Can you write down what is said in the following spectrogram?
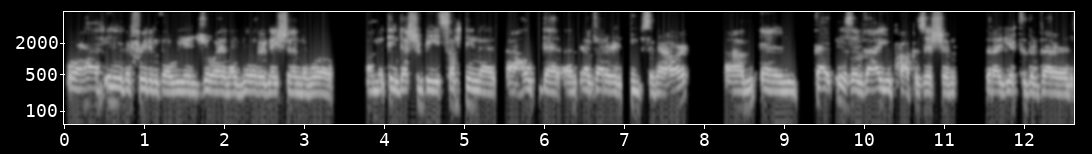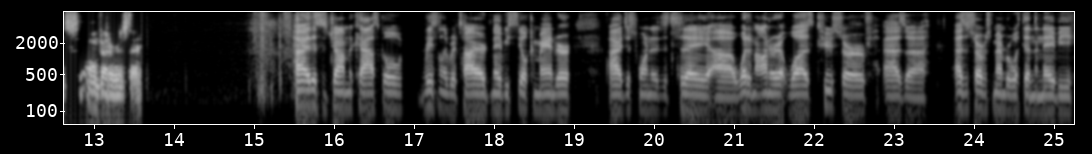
or have any of the freedoms that we enjoy like no other nation in the world. Um, I think that should be something that I hope that a, a veteran keeps in their heart. Um, and that is a value proposition that I give to the veterans on Veterans Day. Hi, this is Jon Macaskill, recently retired Navy SEAL commander. I just wanted to say uh, what an honor it was to serve as a as a service member within the Navy,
